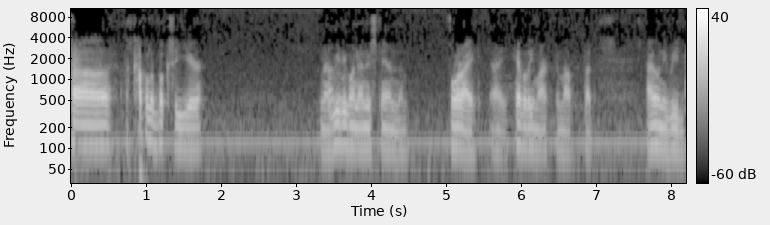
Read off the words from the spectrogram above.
read? Uh, a couple of books a year, and I really want to understand them, or I, I heavily mark them up. But I only read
